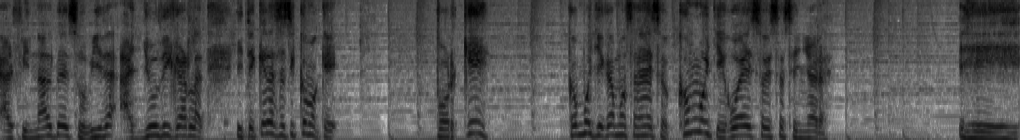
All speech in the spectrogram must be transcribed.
al final de su vida a Judy Garland. Y te quedas así como que, ¿por qué? ¿Cómo llegamos a eso? ¿Cómo llegó a eso esa señora? Y,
